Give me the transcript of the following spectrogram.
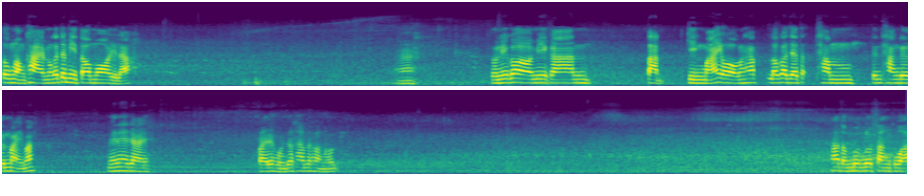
ตรงหนองคายมันก็จะมีตอมออยู่แล้วตรงนี้ก็มีการตัด กิ่งไม้ออกนะครับ แล้วก็จะทำเป็นทางเดินใหม่มั้งไม่แน่ใจ ไปเดี๋ยวผมจะข้ามไปฝั่งนู้นถ้าต้องเบิ่งรถฟังขวา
